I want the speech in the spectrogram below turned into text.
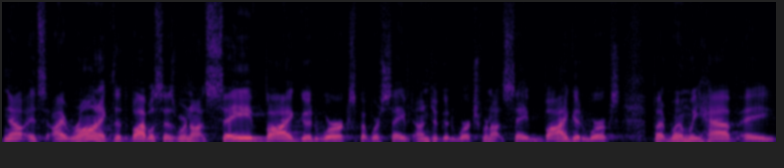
Now, it's ironic that the Bible says we're not saved by good works, but we're saved unto good works. We're not saved by good works, but when we have a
